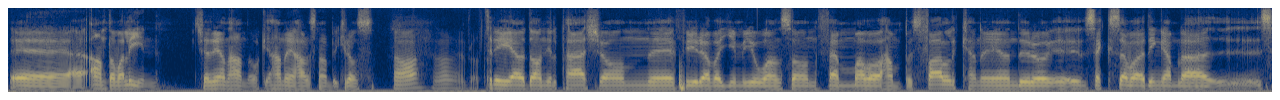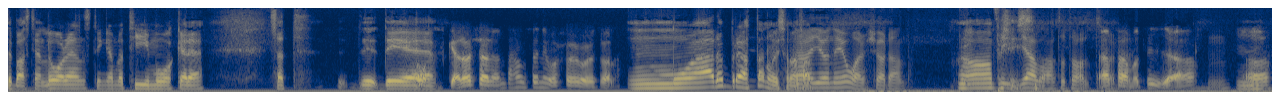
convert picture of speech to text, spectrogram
eh, Anton Wallin. Känner igen han? Och han är halvsnabb i cross. Ja, ja det är bra. Trea var Daniel Persson. Eh, fyra var Jimmy Johansson. Femma var Hampus Falk. Han är enduro. Eh, sexa var din gamla eh, Sebastian Lorenz, din gamla teamåkare. Så att det, det... Oskar då? Körde inte han senior förra året eller? Mm, ja, då bröt han nog i sådana fall. Ja, junior körde han. Ja, precis. Tia var han totalt. Ja, han var tia. Mm. Ja.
